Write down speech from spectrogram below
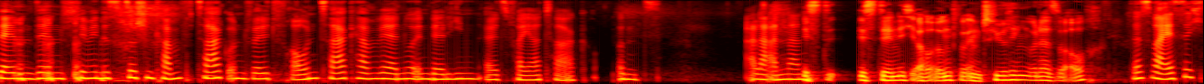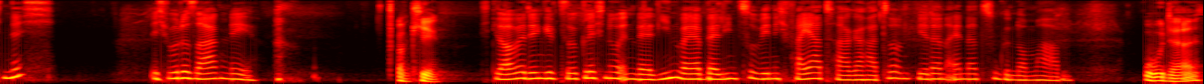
den, den feministischen Kampftag und Weltfrauentag haben wir ja nur in Berlin als Feiertag. Und alle anderen, Ist, ist der nicht auch irgendwo in Thüringen oder so auch? das weiß ich nicht. Ich würde sagen, nee. Okay. Ich glaube, den gibt's wirklich nur in Berlin, weil ja Berlin zu wenig Feiertage hatte und wir dann einen dazugenommen haben. Oder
